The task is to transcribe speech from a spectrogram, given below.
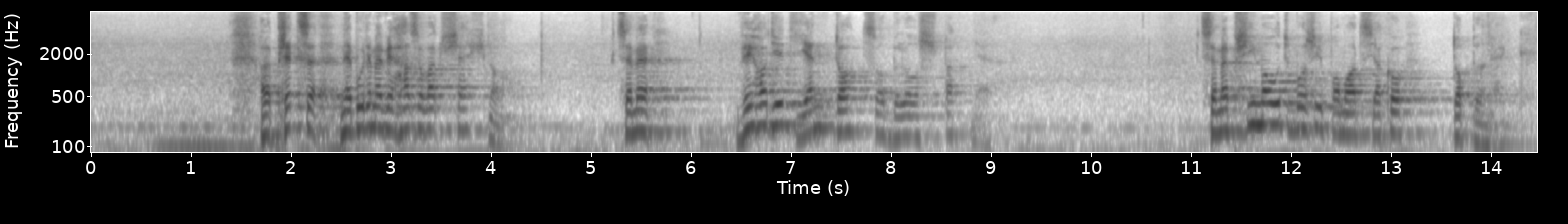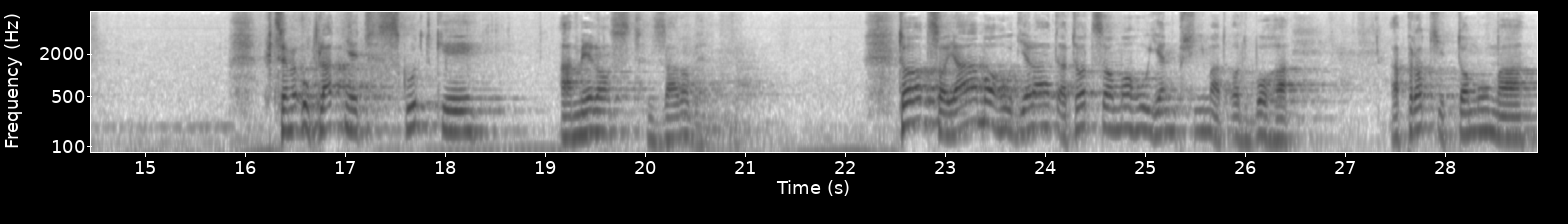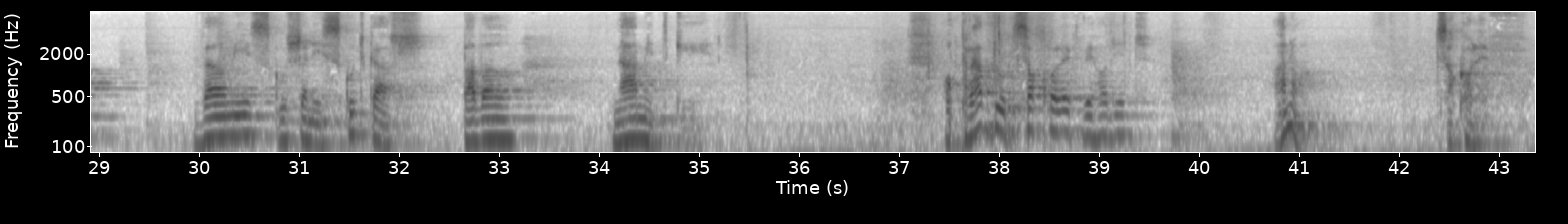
Ale přece nebudeme vyhazovat všechno. Chceme vyhodit jen to, co bylo špatně. Chceme přijmout Boží pomoc jako doplněk. Chceme uplatnit skutky a milost zároveň. To, co já mohu dělat a to, co mohu jen přijímat od Boha. A proti tomu má velmi zkušený skutkař Pavel námitky. Opravdu cokoliv vyhodit? Ano, cokoliv.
